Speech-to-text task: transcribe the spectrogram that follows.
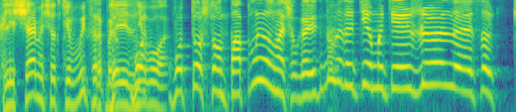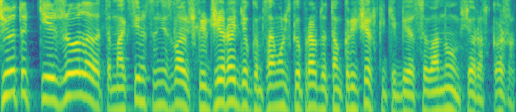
клещами все-таки выцарапали да из вот, него. Вот то, что он поплыл, начал говорить, ну, эта тема тяжелая. Что тут тяжелого-то, Максим Станиславович, включи радио «Комсомольская правда», там Кричевский тебе с Ивановым все расскажет.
